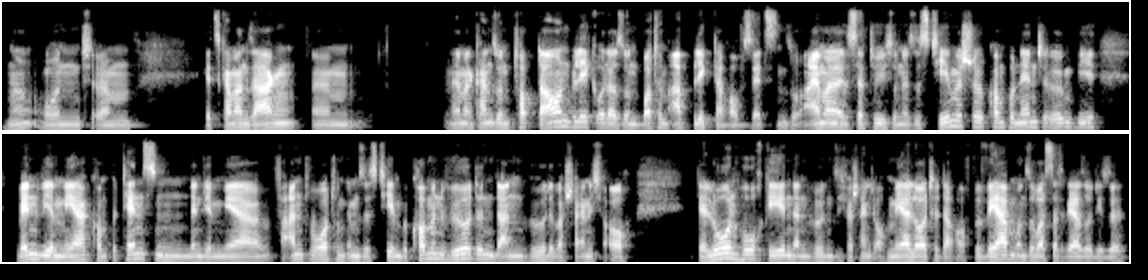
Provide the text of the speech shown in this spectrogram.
Ne? Und ähm, jetzt kann man sagen, ähm, ne, man kann so einen Top-Down-Blick oder so einen Bottom-up-Blick darauf setzen. So einmal ist natürlich so eine systemische Komponente irgendwie. Wenn wir mehr Kompetenzen, wenn wir mehr Verantwortung im System bekommen würden, dann würde wahrscheinlich auch der Lohn hochgehen, dann würden sich wahrscheinlich auch mehr Leute darauf bewerben und sowas. Das wäre so diese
